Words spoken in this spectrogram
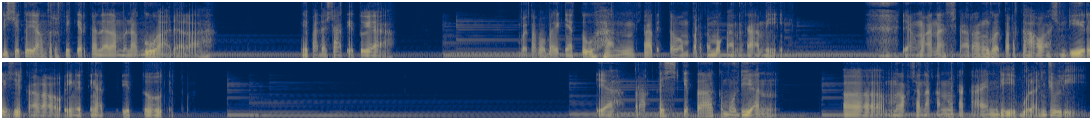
Di situ yang terfikirkan dalam benak gue adalah ini pada saat itu ya betapa baiknya Tuhan saat itu mempertemukan kami. Yang mana sekarang gue tertawa sendiri sih kalau inget-inget itu gitu. Ya, praktis kita kemudian uh, melaksanakan KKN di bulan Juli.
